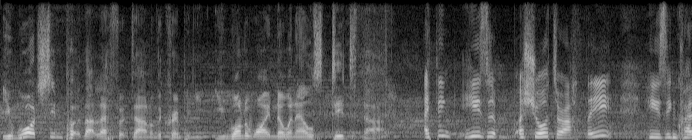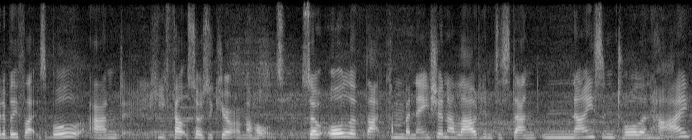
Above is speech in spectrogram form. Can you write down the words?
You watched him put that left foot down on the crimp, and you, you wonder why no one else did that. I think he's a, a, shorter athlete. He's incredibly flexible, and he felt so secure on the holds. So all of that combination allowed him to stand nice and tall and high,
